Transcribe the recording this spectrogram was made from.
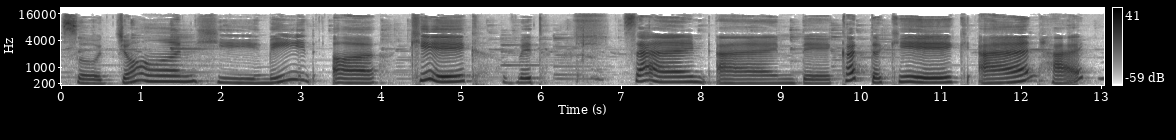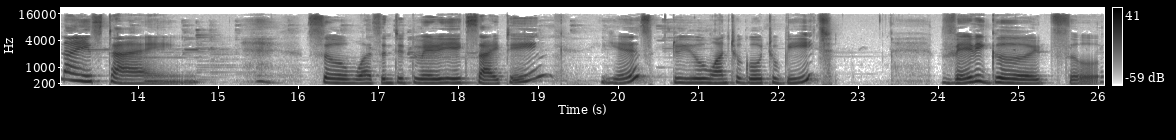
So, John he made a cake with sand and they cut the cake and had nice time. So wasn't it very exciting? Yes. Do you want to go to beach? Very good. So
